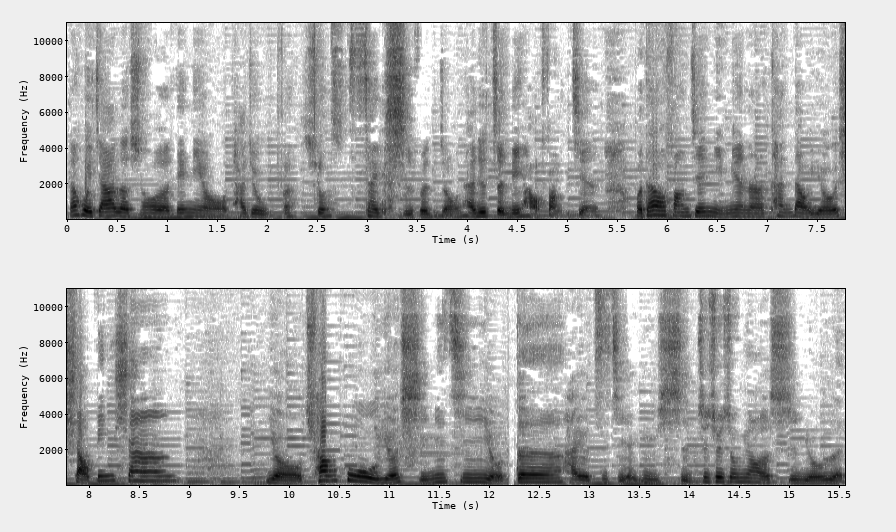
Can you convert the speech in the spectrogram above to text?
那回家的时候，Daniel 他就呃说再十分钟，他就整理好房间。我到房间里面呢，看到有小冰箱。有窗户，有洗衣机，有灯，还有自己的浴室。最最重要的是有冷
